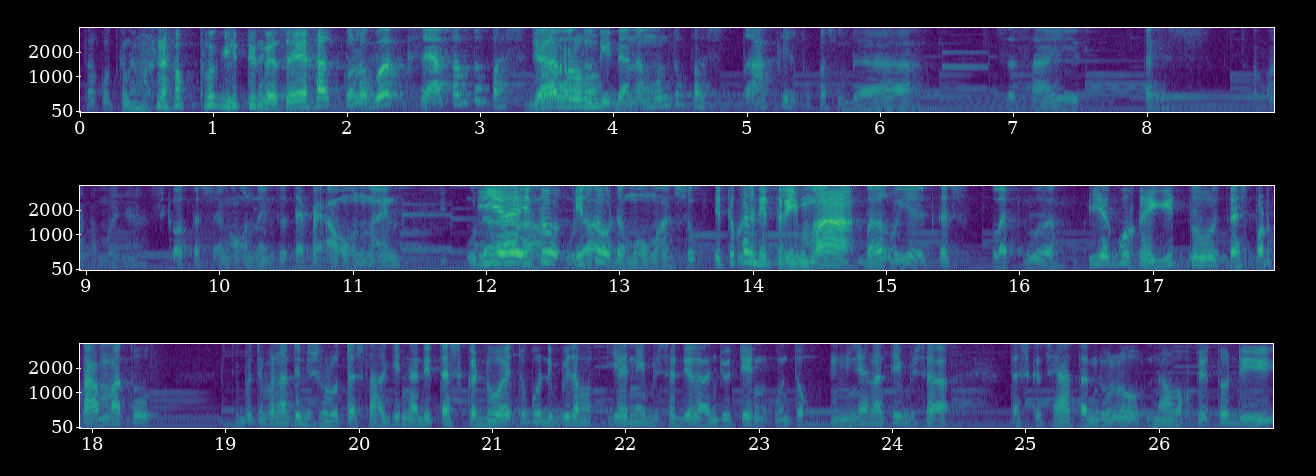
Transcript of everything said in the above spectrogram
Takut kenapa-napa gitu nggak sehat. Kalau gue kesehatan tuh pas Jarum. di Danamun tuh pas terakhir tuh pas udah selesai tes apa namanya? Psikotes yang online tuh TPA online. Udah Iya, itu- udah, itu- udah mau masuk itu kan diterima. baru ya tes lab gue iya gue kayak gitu. Iya, tes pertama tuh tiba-tiba nanti disuruh tes lagi. Nah di tes kedua itu gue dibilang ya nih bisa dilanjutin untuk ininya nanti bisa tes kesehatan dulu. Nah waktu itu di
